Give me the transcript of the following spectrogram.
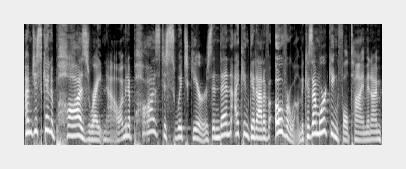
I'm just going to pause right now. I'm going to pause to switch gears and then I can get out of overwhelm because I'm working full time and I'm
